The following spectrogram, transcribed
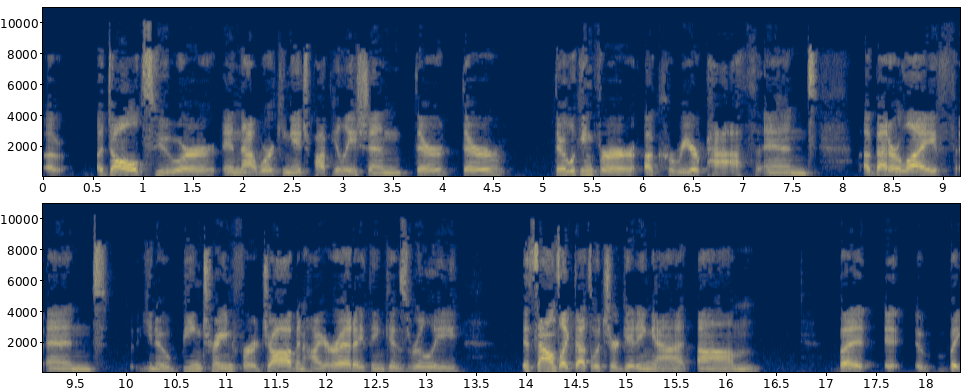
uh, adults who are in that working age population, they're, they're, they're looking for a career path and a better life. And, you know, being trained for a job in higher ed, I think is really, it sounds like that's what you're getting at. Um, but it, but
